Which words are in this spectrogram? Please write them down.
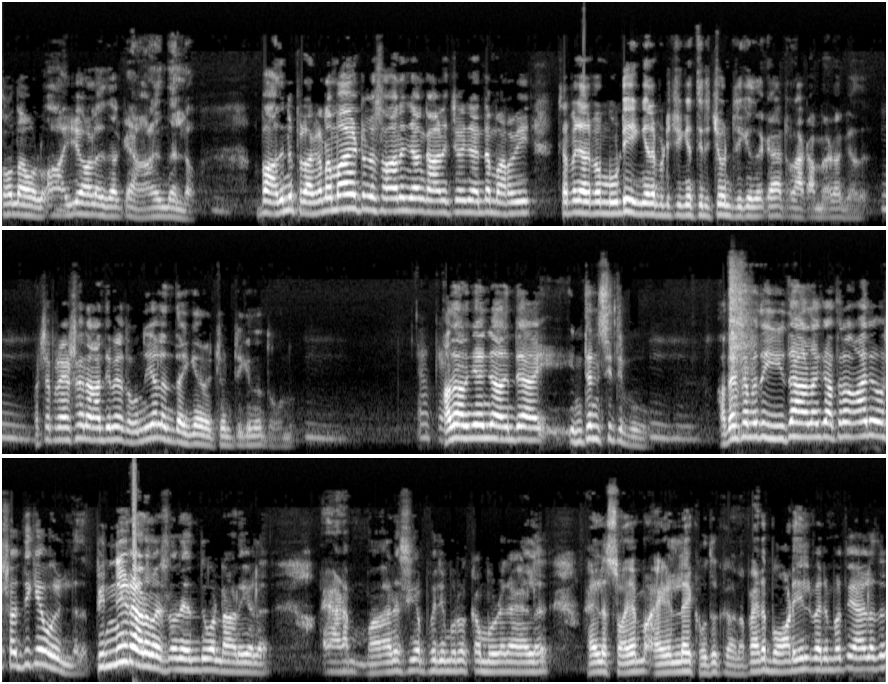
തോന്നാവുള്ളൂ. ആ അയ്യോ ആൾ ഇതൊക്കെ ആണെന്നല്ലോ. അപ്പോൾ അതിന് പ്രകടമായിട്ടുള്ള സാധനം ഞാൻ കാണിച്ചു കഴിഞ്ഞാൽ എന്റെ മറവി ചിലപ്പോൾ ഞാനിപ്പോൾ മുടി ഇങ്ങനെ പിടിച്ച് ഇങ്ങനെ തിരിച്ചുകൊണ്ടിരിക്കുന്നത് ക്യാരക്ടറാക്കാൻ വേണമെങ്കിൽ അത്. പക്ഷെ പ്രേക്ഷകൻ ആദ്യമേ തോന്നിയാൽ എന്താ ഇങ്ങനെ വെച്ചുകൊണ്ടിരിക്കുന്നത് തോന്നും. അതറിഞ്ഞു അത് അറിഞ്ഞു കഴിഞ്ഞാൽ അതിന്റെ ഇന്റൻസിറ്റി പോകും. അതേസമയത്ത് ഇതാണെങ്കിൽ അത്ര ആരും ശ്രദ്ധിക്കാൻ പോലില്ലത് പിന്നീടാണ് മനസ്സിലാവുന്നത് എന്തുകൊണ്ടാണ് ഇയാൾ അയാളുടെ മാനസിക പിരിമുറുക്കം മുഴുവൻ അയാൾ അയാൾ സ്വയം അയാളിലേക്ക് ഒതുക്കുകയാണ്. അപ്പോൾ അയാളുടെ ബോഡിയിൽ വരുമ്പോഴത്തേ അയാളത്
